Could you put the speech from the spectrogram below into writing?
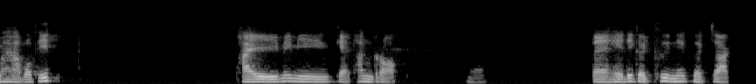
มหาบพิษภัยไม่มีแก่ท่านหรอกนะแต่เหตุที่เกิดขึ้นนี้เกิดจาก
